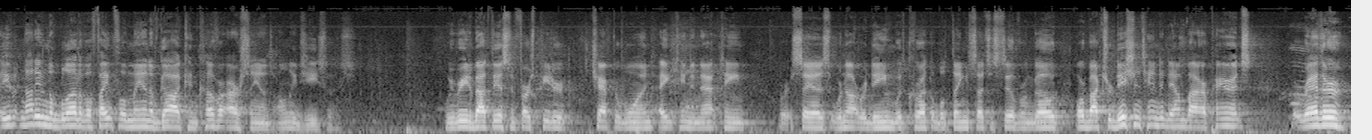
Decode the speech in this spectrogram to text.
even, not even the blood of a faithful man of God can cover our sins. Only Jesus. We read about this in 1 Peter chapter 1, 18 and 19 where it says we're not redeemed with corruptible things such as silver and gold or by traditions handed down by our parents, but rather,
